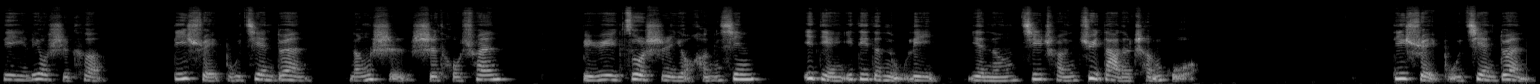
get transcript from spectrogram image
第六十课：滴水不间断，能使石头穿。比喻做事有恒心，一点一滴的努力也能积成巨大的成果。滴水不间断，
